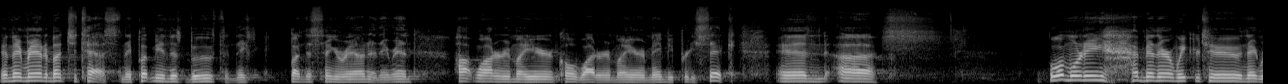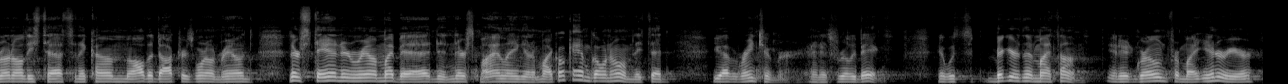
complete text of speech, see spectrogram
And they ran a bunch of tests, and they put me in this booth, and they spun this thing around, and they ran hot water in my ear and cold water in my ear, and made me pretty sick. And uh, one morning, I've been there a week or two, and they run all these tests, and they come. All the doctors were on rounds. They're standing around my bed, and they're smiling, and I'm like, "Okay, I'm going home." They said, "You have a brain tumor, and it's really big. It was bigger than my thumb. It had grown from my inner ear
